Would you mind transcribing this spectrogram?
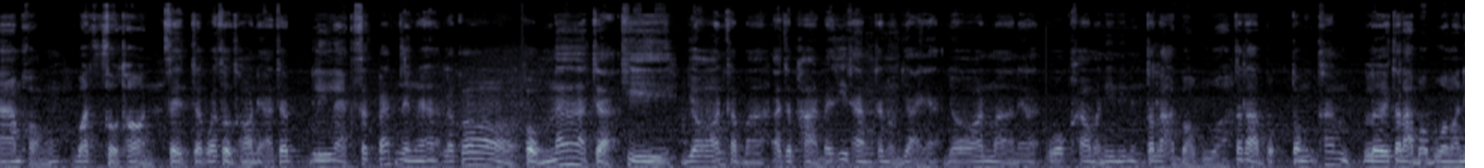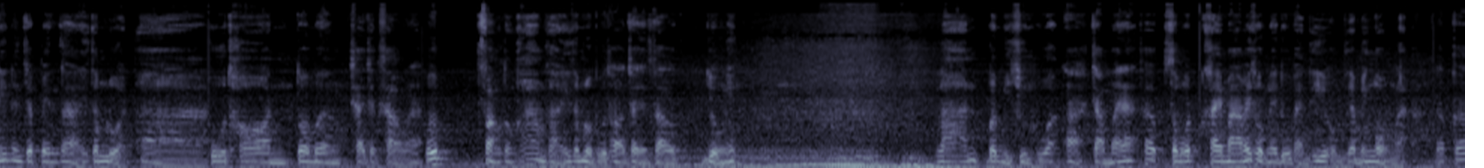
น้ำของวัดโสธรเสร็จจากวัดโสธรเนี่ยอาจจะรีแลกซ์สักแป๊บหนึ่งนะฮะแล้วก็ผมน่าจะขี่ย้อนกลับมา อาจจะผ่านไปที่ทางถนนใหญ่ฮะย้อนมาเนี่ยแหละวกเข้ามานี่นิดนึงตลาดบ่อบัว ตลาดตรงข้ามเลยตลาดบ่อบัวมานิดนึงจะเป็นสถานที่ตำรวจอ่าภูทรตัวเมืองชายจังเซานะปุ๊บฝั่งตรงข้ามสถานีตำรวจภูทรชายจังเซาอยู่นี้ร้านบะหมี่ชุนหัว อะจำไว้นะ ถ้าสมมติใครมาไม่ถูกในดูแผนที่ผมจะไม่งงละ แล้วก็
